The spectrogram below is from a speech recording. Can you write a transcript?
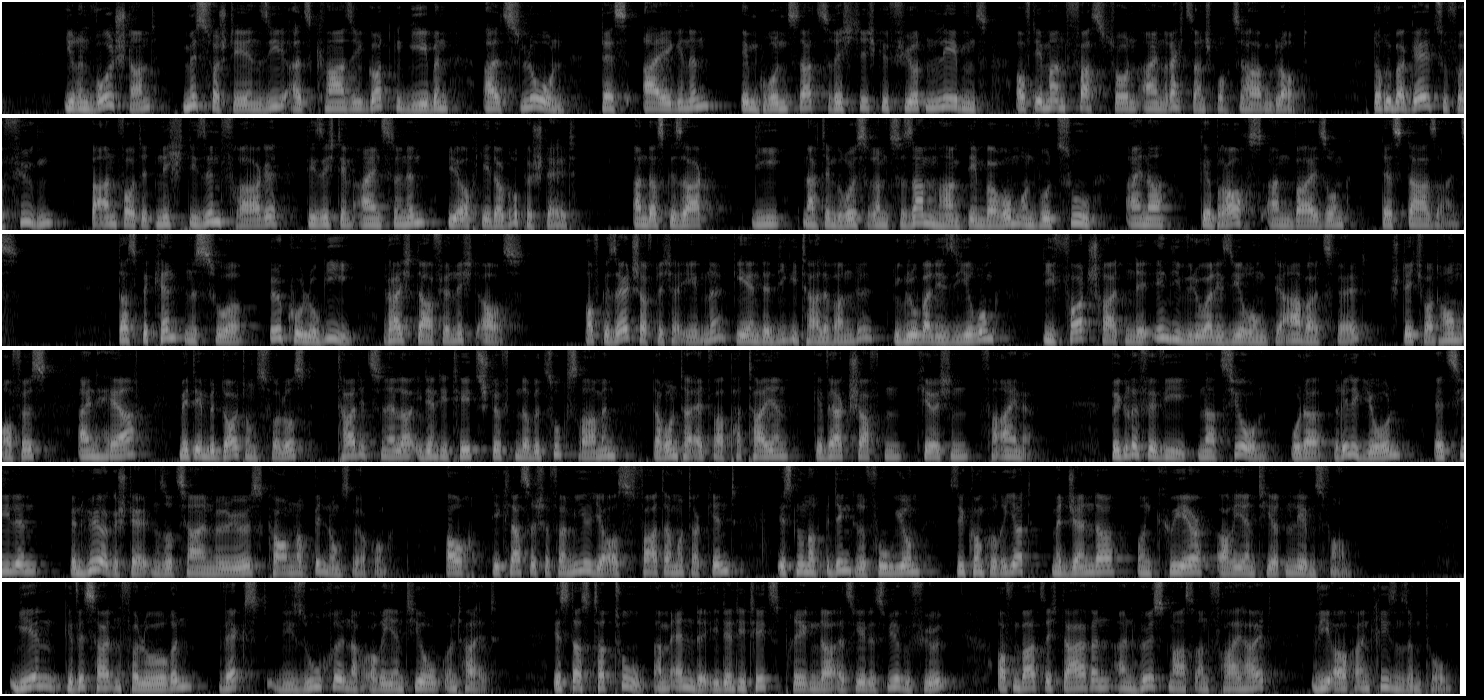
Ihren Wohlstand missverstehen sie als quasi Gott gegeben, als Lohn des eigenen, im Grundsatz richtig geführten Lebens, auf dem man fast schon einen Rechtsanspruch zu haben glaubt. Doch über Geld zu verfügen, beantwortet nicht die Sinnfrage, die sich dem Einzelnen wie auch jeder Gruppe stellt. Anders gesagt, die nach dem größeren Zusammenhang, dem Warum und Wozu einer Gebrauchsanweisung des Daseins. Das Bekenntnis zur Ökologie reicht dafür nicht aus. Auf gesellschaftlicher Ebene gehen der digitale Wandel, die Globalisierung, die fortschreitende Individualisierung der Arbeitswelt, Stichwort Homeoffice, einher mit dem Bedeutungsverlust traditioneller identitätsstiftender Bezugsrahmen, darunter etwa Parteien, Gewerkschaften, Kirchen, Vereine. Begriffe wie Nation oder Religion erzielen in höher gestellten sozialen Milieus kaum noch Bindungswirkung. Auch die klassische Familie aus Vater, Mutter, Kind ist nur noch bedingt Refugium, sie konkurriert mit gender- und queer orientierten Lebensformen. Gehen Gewissheiten verloren, wächst die Suche nach Orientierung und Halt. Ist das Tattoo am Ende identitätsprägender als jedes Wir-Gefühl, offenbart sich darin ein Höchstmaß an Freiheit wie auch ein Krisensymptom.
